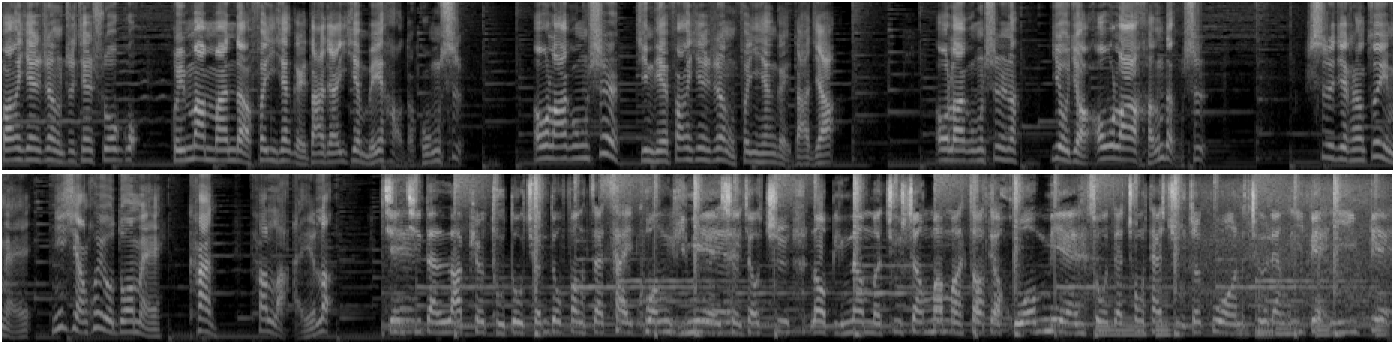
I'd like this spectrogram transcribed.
方先生之前说过，会慢慢的分享给大家一些美好的公式。欧拉公式，今天方先生分享给大家。欧拉公式呢，又叫欧拉恒等式。世界上最美，你想会有多美？看，它来了。煎鸡蛋、拉片、土豆全都放在菜筐里面。想要吃烙饼，那么就让妈妈早点和面。坐在窗台数着过往的车辆一遍一遍。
